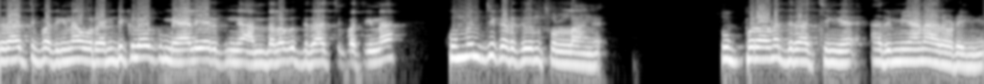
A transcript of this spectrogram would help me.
திராட்சை பார்த்தீங்கன்னா ஒரு ரெண்டு கிலோவுக்கு மேலேயே இருக்குங்க. அந்த அளவுக்கு திராட்சை பார்த்தீங்கன்னா குமிஞ்சு கிடக்குதுன்னு சொல்லலாங்க சூப்பரான திராட்சைங்க. அருமையான அறுவடைங்க.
